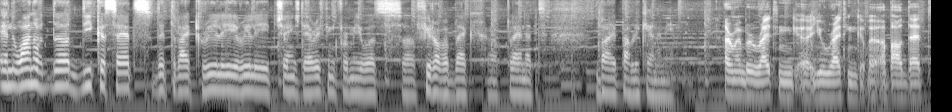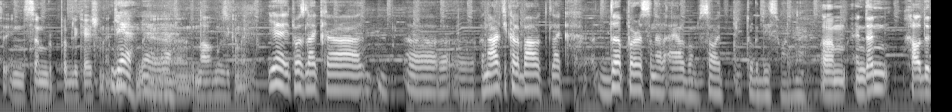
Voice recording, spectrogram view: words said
and one of the D cassettes that like really really changed everything for me was uh, Fear of a Black uh, Planet by Public Enemy. I remember writing uh, you writing about that in some publication. I think. Yeah, yeah, uh, yeah. Now Musica maybe. Yeah, it was like uh, uh, an article about like the personal album, so I took this one. Yeah. Um, and then how the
